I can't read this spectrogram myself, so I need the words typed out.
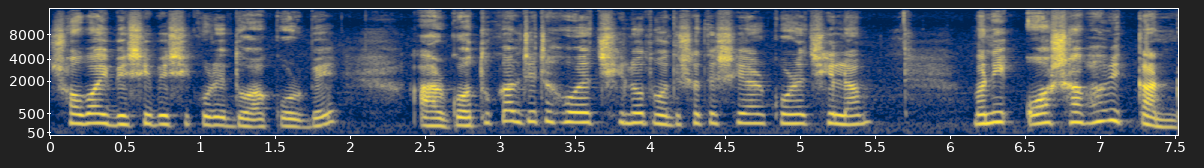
সবাই বেশি বেশি করে দোয়া করবে। আর গতকাল যেটা হয়েছিল, তোমাদের সাথে শেয়ার করেছিলাম মানে অস্বাভাবিক কাণ্ড।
